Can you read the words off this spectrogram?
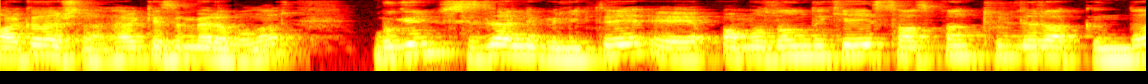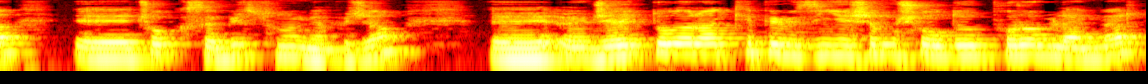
Arkadaşlar herkese merhabalar. Bugün sizlerle birlikte e, Amazon'daki suspend türleri hakkında e, çok kısa bir sunum yapacağım. E, öncelikli olarak hepimizin yaşamış olduğu problemler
